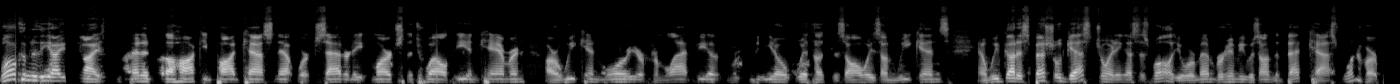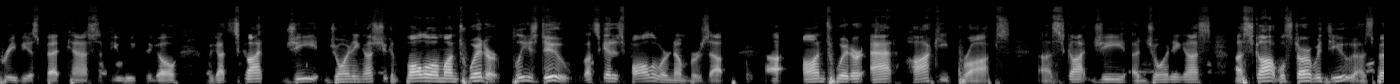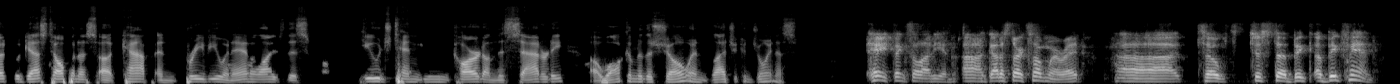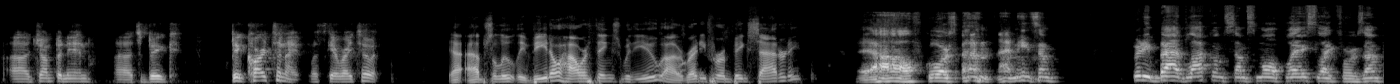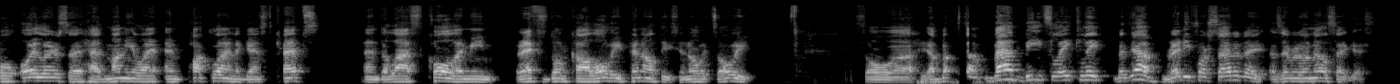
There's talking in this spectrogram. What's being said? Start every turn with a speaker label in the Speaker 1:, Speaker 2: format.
Speaker 1: Welcome to the Ice Guys, presented by the Hockey Podcast Network. Saturday, March the 12th. Ian Cameron, our weekend warrior from Latvia, you know, with us as always on weekends. And we've got a special guest joining us as well. You'll remember him. He was on the Betcast, one of our previous Betcasts a few weeks ago. We got Scott G joining us. You can follow him on Twitter. Please do. Let's get his follower numbers up uh, on Twitter at Hockey Props. Uh, Scott G uh, joining us. Uh, Scott, we'll start with you, a special guest helping us uh, cap and preview and analyze this huge 10 game card on this Saturday. Uh, welcome to the show and glad you could join us.
Speaker 2: Hey, thanks a lot, Ian. Uh, Got to start somewhere, right? so just a big a big fan jumping in. it's a big big card tonight. Let's get right to it.
Speaker 1: Yeah, absolutely. Vito, how are things with you? ready for a big Saturday?
Speaker 3: Yeah, of course. I mean, some pretty bad luck on some small plays. Like for example, Oilers uh, had money line and puck line against Caps, and the last call. I mean, refs don't call OV penalties. You know, it's OV. So uh, yeah, but some bad beats lately. But yeah, ready for Saturday as everyone else, I guess.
